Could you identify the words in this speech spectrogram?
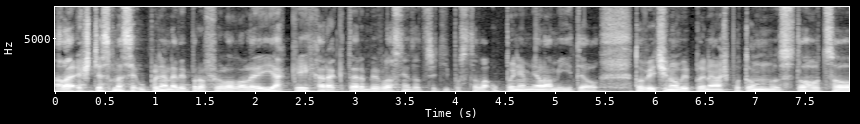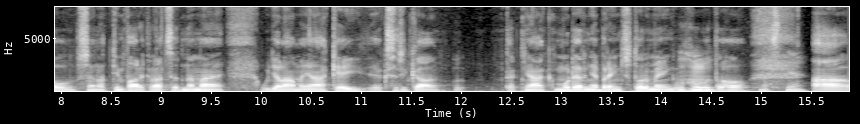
ale ještě jsme si úplně nevyprofilovali, jaký charakter by vlastně ta třetí postava úplně měla mít. Jo. To většinou vyplyne až potom z toho, co se nad tím párkrát sedneme, uděláme nějaký, jak se říká, tak nějak moderně brainstorming mm-hmm. okolo toho a,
